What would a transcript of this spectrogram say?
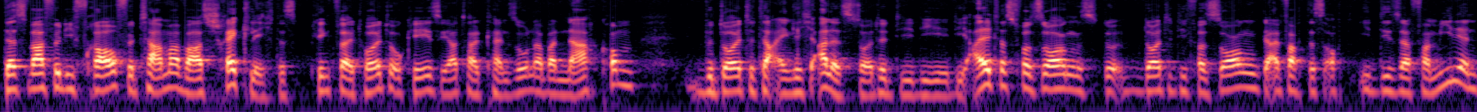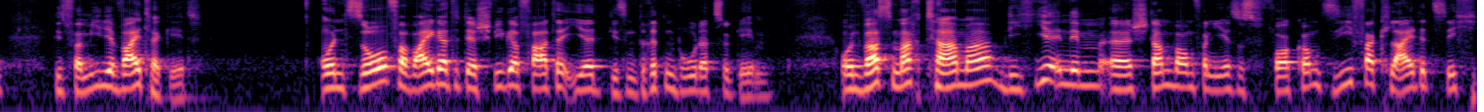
das war für die Frau, für Tamar war es schrecklich. Das klingt vielleicht heute okay, sie hat halt keinen Sohn, aber Nachkommen bedeutete eigentlich alles. Das bedeutet die, die, die Altersversorgung, das bedeutet die Versorgung, einfach, dass auch dieser Familien, diese Familie weitergeht. Und so verweigerte der Schwiegervater ihr, diesen dritten Bruder zu geben. Und was macht Tamar, die hier in dem äh, Stammbaum von Jesus vorkommt? Sie verkleidet sich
